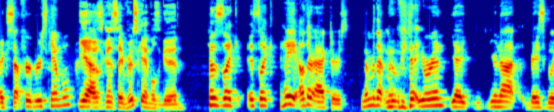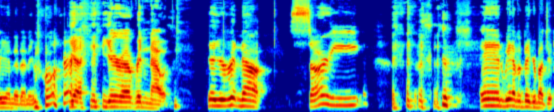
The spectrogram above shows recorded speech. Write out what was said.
except for Bruce Campbell. yeah, I was gonna say Bruce Campbell's good. Because like it's like, hey, other actors, remember that movie that you were in? Yeah, you're not basically in it anymore. Yeah, you're uh, written out. yeah, you're written out. Sorry. and we have a bigger budget.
